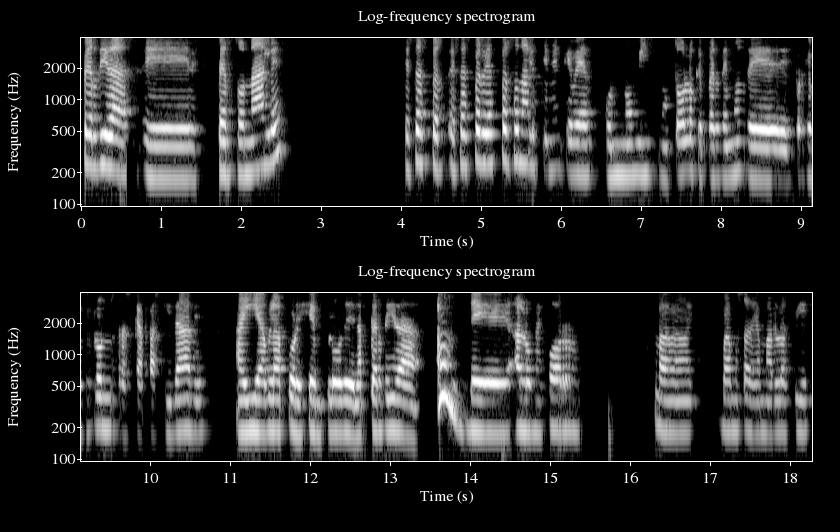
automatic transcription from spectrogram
pérdidas eh, personales. Esas, esas pérdidas personales tienen que ver con uno mismo, todo lo que perdemos de, por ejemplo, nuestras capacidades. Ahí habla, por ejemplo, de la pérdida de a lo mejor vamos a llamarlo así,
